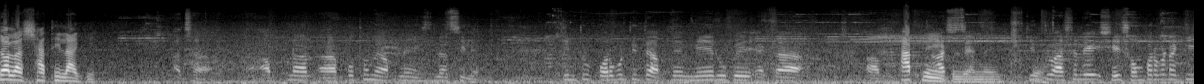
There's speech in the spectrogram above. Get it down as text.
চলার সাথী লাগে। আচ্ছা আপনার প্রথমে আপনি হিজলা ছিলেন কিন্তু পরবর্তীতে আপনি মেয়ে রূপে একটা আপনি কিন্তু আসলে সেই সম্পর্কটা কি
